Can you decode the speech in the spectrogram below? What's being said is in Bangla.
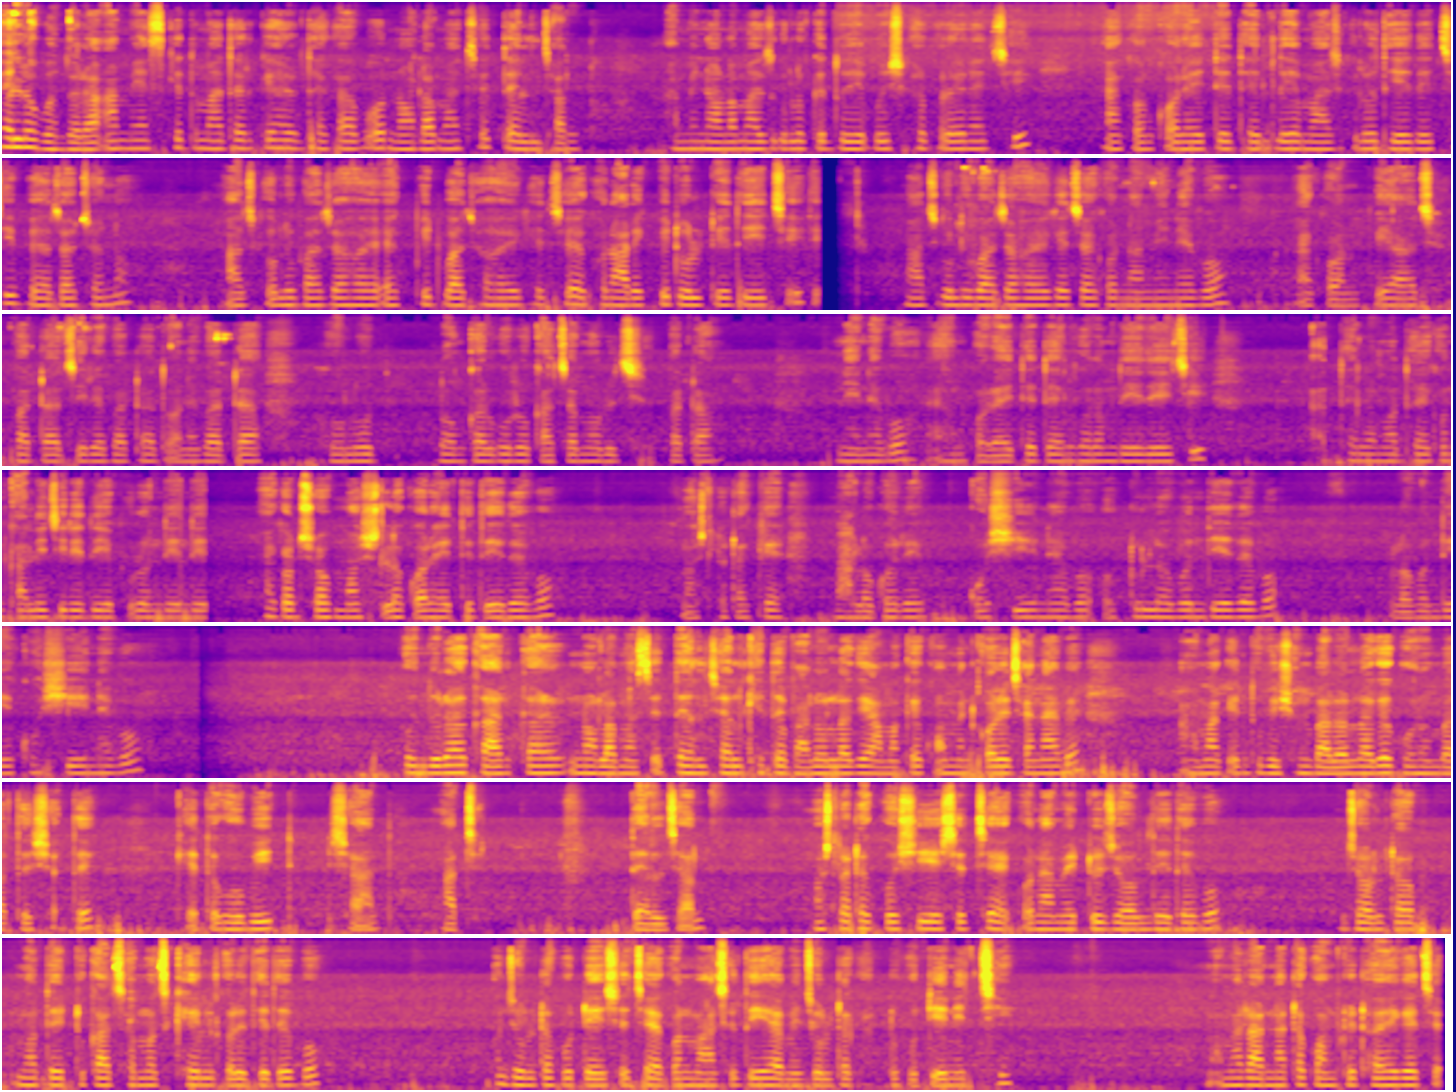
হ্যালো বন্ধুরা, আমি আজকে তোমাদেরকে দেখাবো নলা মাছের তেল জাল আমি নলা মাছগুলোকে ধুয়ে পরিষ্কার করে এনেছি। এখন কড়াইতে তেল দিয়ে মাছগুলো দিয়ে দিচ্ছি ভাজার জন্য। মাছগুলো ভাজা হয়ে, এক পিঠ ভাজা হয়ে গেছে, এখন আরেক পিঠ উল্টে দিয়েছি। মাছগুলি ভাজা হয়ে গেছে, এখন নামিয়ে নেব। এখন পেঁয়াজ বাটা, জিরে বাটা, ধনে বাটা, হলুদ, লঙ্কার গুঁড়ো, কাঁচামরিচ বাটা। নিয়ে নেব। এখন কড়াইতে তেল গরম দিয়ে দিয়েছি। আর তেলের মধ্যে এখন কালি জিরে দিয়ে পুরন দিয়ে দিয়ে এখন সব মশলা কড়াইতে দিয়ে দেব। মশলাটাকে ভালো করে কষিয়ে নেব। একটু লবণ দিয়ে দেব। লবণ দিয়ে কষিয়ে নেব। বন্ধুরা, কার কার নলা মাছের তেল চাল খেতে ভালো লাগে আমাকে কমেন্ট করে জানাবে। আমার কিন্তু ভীষণ ভালো লাগে গরম ভাতের সাথে। খেতে খুবই স্বাদ। মাছের তেল, জাল। মশলাটা কষিয়ে এসেছে, এখন আমি একটু জল দিয়ে দেব। জলটা মধ্যে একটু কাঁচামচ খেল করে দিয়ে দেব। জলটা ফুটে এসেছে, এখন মাছ দিয়ে আমি জলটাকে একটু ফুটিয়ে নিচ্ছি। আমার রান্নাটা কমপ্লিট হয়ে গেছে।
